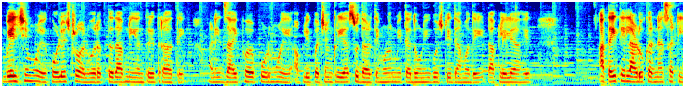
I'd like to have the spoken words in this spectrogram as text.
वेलचीमुळे कोलेस्ट्रॉल व रक्तदाब नियंत्रित राहते आणि जायफळ पूडमुळे आपली पचनक्रिया सुधारते म्हणून मी त्या दोन्ही गोष्टी त्यामध्ये टाकलेल्या आहेत. आता इथे लाडू करण्यासाठी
